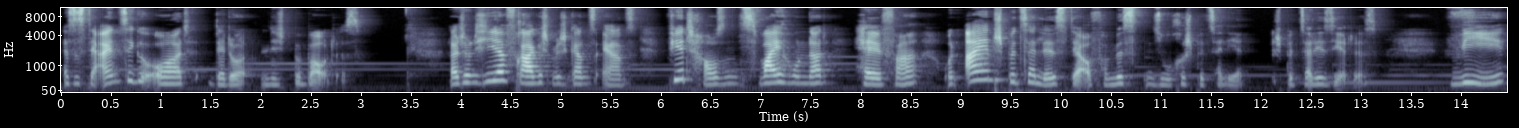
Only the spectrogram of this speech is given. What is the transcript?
Es ist der einzige Ort, der dort nicht bebaut ist. Leute, und hier frage ich mich ganz ernst. 4200 Helfer und ein Spezialist, der auf Vermisstensuche spezialisiert ist. Wie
